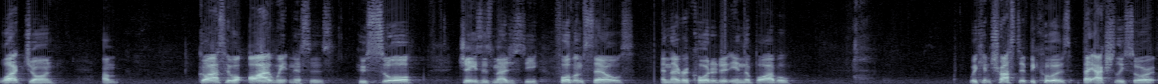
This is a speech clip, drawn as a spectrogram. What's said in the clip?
like John, guys who are eyewitnesses, who saw Jesus' majesty for themselves, and they recorded it in the Bible. We can trust it because they actually saw it.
